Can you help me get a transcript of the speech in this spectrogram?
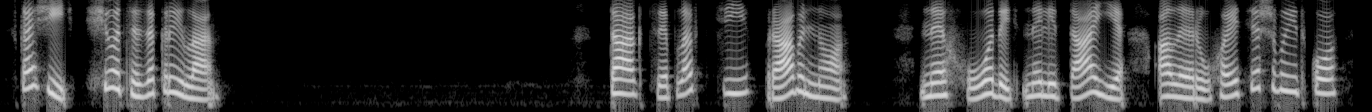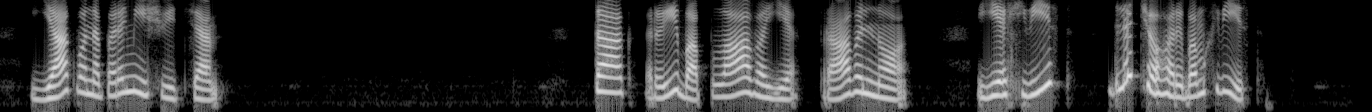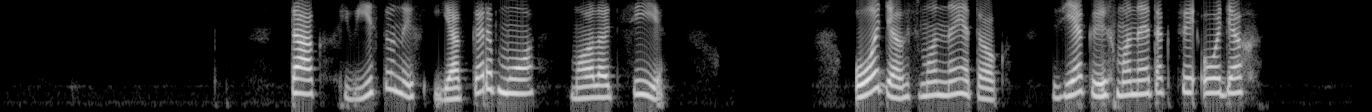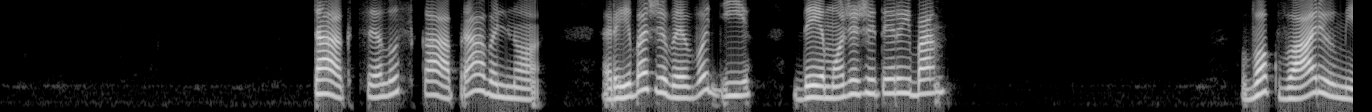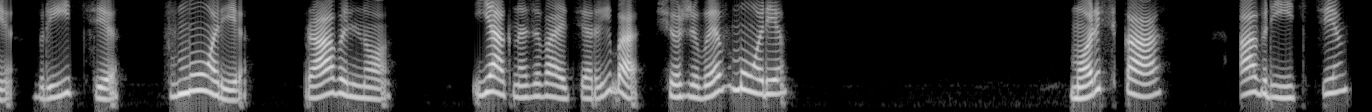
Скажіть, що це за крила? Так, це плавці, правильно. Не ходить, не літає, але рухається швидко. Як вона переміщується? Так, риба плаває, правильно. Є хвіст, для чого рибам хвіст? Так, хвіст у них як кермо. Молодці. Одяг з монеток. З яких монеток цей одяг? Так, це луска, правильно. Риба живе в воді. Де може жити риба? В акваріумі в річці, в морі. Правильно. Як називається риба, що живе в морі? Морська, а в річці,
